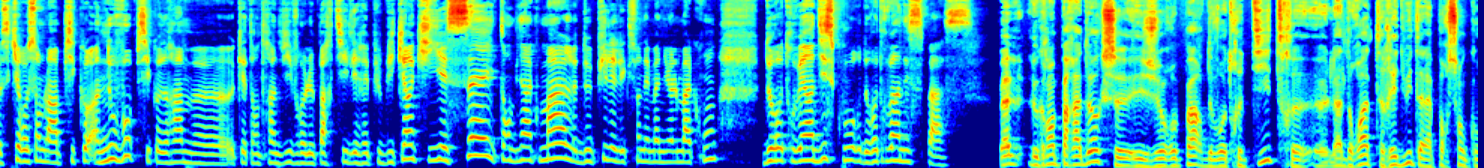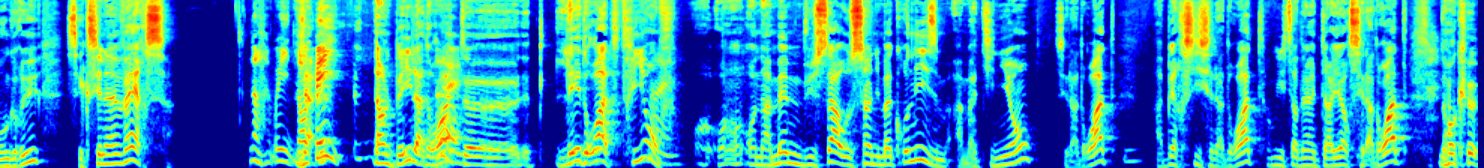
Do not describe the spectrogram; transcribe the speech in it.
ce qui ressemble à un, un nouveau psychodrame qu'est en train de vivre le parti Les Républicains, qui essaye tant bien que mal, depuis l'élection d'Emmanuel Macron, de retrouver un discours, de retrouver un espace bah, le grand paradoxe, et je repars de votre titre, la droite réduite à la portion congrue, c'est que c'est l'inverse. Non, oui, dans le pays. Dans le pays, la droite, euh, les droites triomphent. On, a même vu ça au sein du macronisme. À Matignon, c'est la droite. Mm. À Bercy, c'est la droite. Au ministère de l'Intérieur, c'est la droite. Donc, euh,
